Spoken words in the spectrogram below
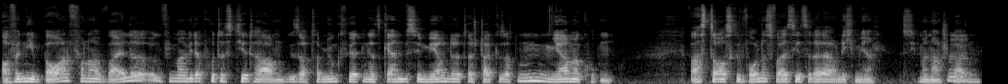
Auch wenn die Bauern vor einer Weile irgendwie mal wieder protestiert haben und gesagt haben, Jungs, wir hätten jetzt gern ein bisschen mehr und dann hat der Staat gesagt, "Hm, ja, mal gucken. Was daraus geworden ist, weiß ich jetzt leider auch nicht mehr. Muss ich mal nachschlagen.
